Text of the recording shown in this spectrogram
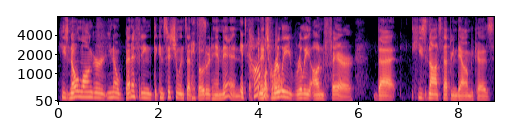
he's no longer you know benefiting the constituents that voted him in it's and it's really really unfair that he's not stepping down because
